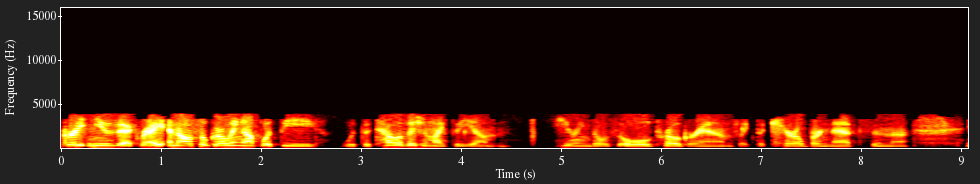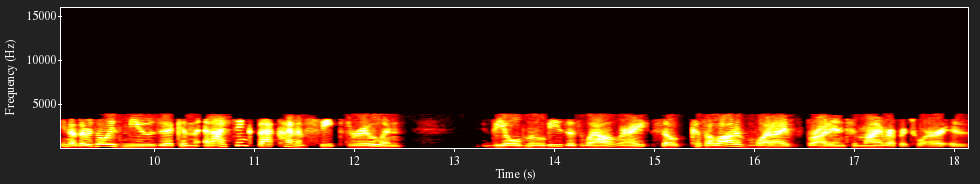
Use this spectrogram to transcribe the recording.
great music, right? And also growing up with the with the television like the um hearing those old programs like the Carol Burnett's and the you know there was always music and and I think that kind of seeped through and the old movies as well, right? So cuz a lot of what I've brought into my repertoire is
